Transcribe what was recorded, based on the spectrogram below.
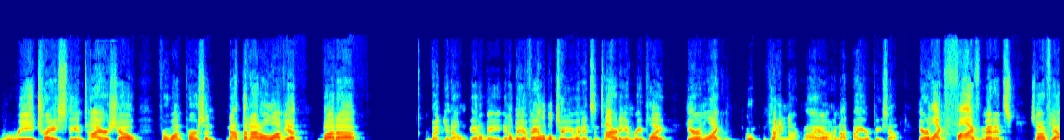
retrace the entire show for one person. Not that I don't love you, but uh, but you know, it'll be it'll be available to you in its entirety in replay here in like oop, I knocked my uh, I knocked my earpiece out here in like five minutes. So if you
